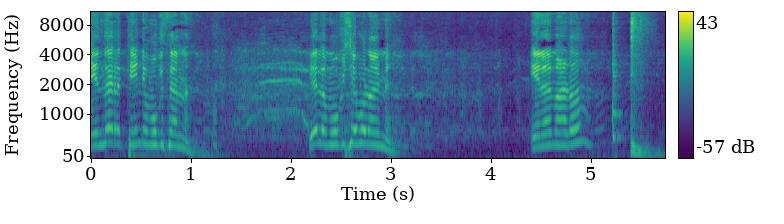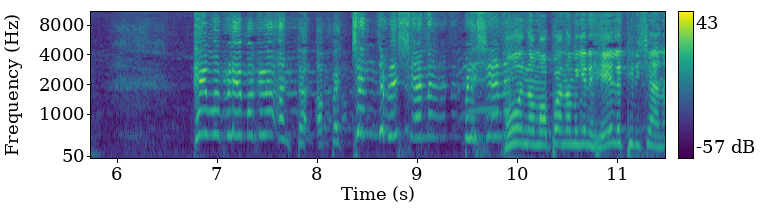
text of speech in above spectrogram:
ನಿಂದರ ತಿಂಡಿ ಮುಗಿಸಣ್ಣ ಇಲ್ಲ ಮುಗಿಸೇ ಬಿಡು ಒಮ್ಮೆ. ಏನ ಮಾಡು? ಹ್ಞೂ ನಮ್ಮಪ್ಪ ನಮಗೇನು ಹೇಳಿ ತಿರ್ಸ್ಯಾನ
